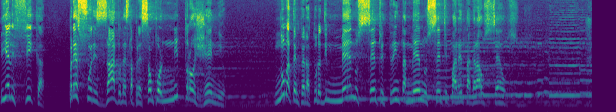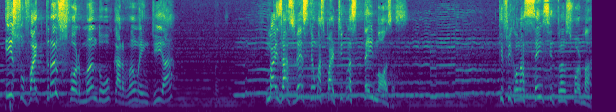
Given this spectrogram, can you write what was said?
E ele fica pressurizado nesta pressão por nitrogênio numa temperatura de menos 130, menos 140 graus Celsius. Isso vai transformando o carvão em dia. Mas às vezes tem umas partículas teimosas que ficam lá sem se transformar.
